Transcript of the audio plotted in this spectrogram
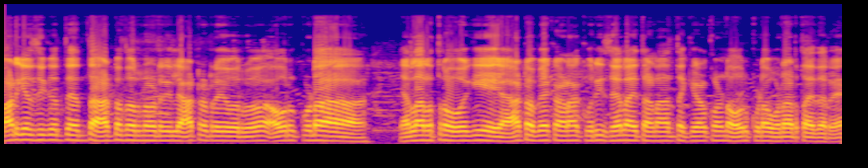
ಬಾಡಿಗೆ ಸಿಗುತ್ತೆ ಅಂತ ಆಟೋದವ್ರು ನೋಡ್ರಿ, ಇಲ್ಲಿ ಆಟೋ ಡ್ರೈವರು, ಅವರು ಕೂಡ ಎಲ್ಲರ ಹತ್ರ ಹೋಗಿ ಆಟೋ ಬೇಕಾಣ ಕುರಿ ಸೇಲ್ ಆಯ್ತಾಣ ಅಂತ ಕೇಳ್ಕೊಂಡು ಅವರು ಕೂಡ ಓಡಾಡ್ತಾ ಇದ್ದಾರೆ.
